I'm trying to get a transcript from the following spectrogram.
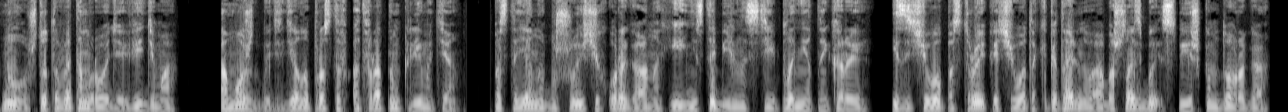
Ну, что-то в этом роде, видимо. А может быть, дело просто в отвратном климате, постоянно бушующих ураганах и нестабильности планетной коры, из-за чего постройка чего-то капитального обошлась бы слишком дорого.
